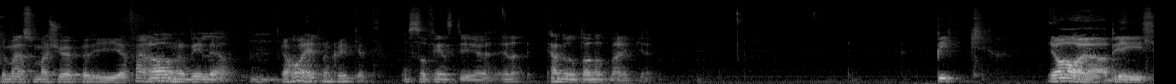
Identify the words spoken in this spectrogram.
De här som man köper i affären. Ja, de är billiga. Jaha, heter de cricket? Och så finns det ju, kan du något annat märke? Bic. Ja, ja. BIC.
